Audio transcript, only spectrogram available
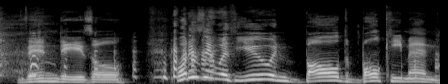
Vin Diesel. What is it with you and bald, bulky men?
